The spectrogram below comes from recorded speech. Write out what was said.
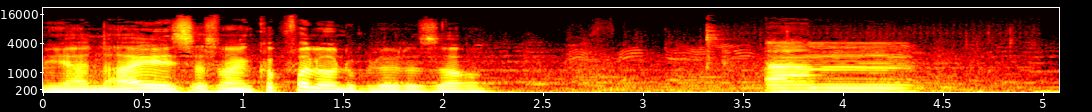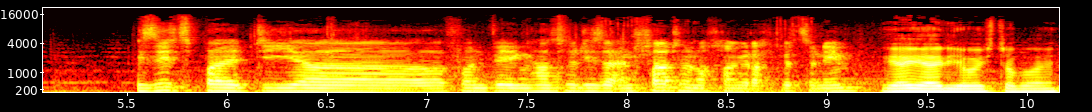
Ja, nice. Das war mein Kopf verloren, du blöde Sau. Ähm. Wie sieht's bei dir von wegen, hast du diese eine Statue noch dran gedacht mitzunehmen? Ja, ja, die habe ich dabei.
